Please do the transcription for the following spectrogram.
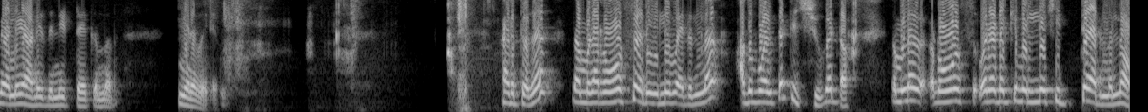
വിലയാണ് ഇതിന് ഇട്ടേക്കുന്നത്. ഇങ്ങനെ വരും. അടുത്തത് നമ്മുടെ റോസ് എറിയിൽ വരുന്ന അതുപോലത്തെ ടിഷ്യൂ കേട്ടോ. നമ്മൾ റോസ് ഒരിടയ്ക്ക് വലിയ ഹിറ്റ് ആയിരുന്നല്ലോ?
